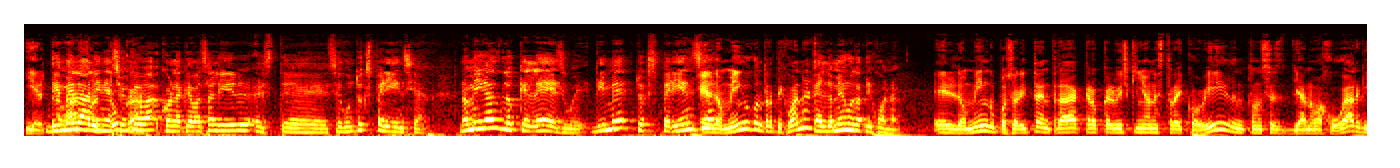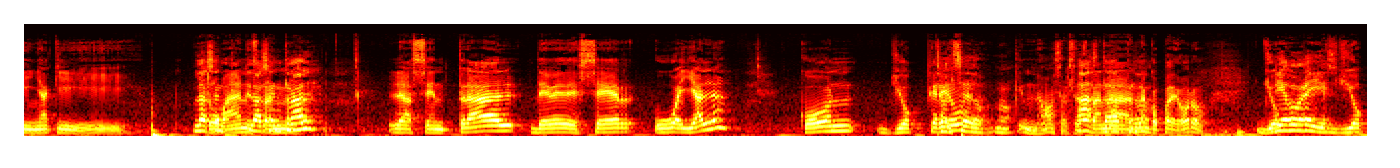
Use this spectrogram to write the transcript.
Y el Dime la alineación Tuca. que va, con la que va a salir, este, según tu experiencia. No me digas lo que lees, güey. Dime tu experiencia El domingo contra Tijuana. el domingo contra Tijuana. El domingo, pues ahorita de entrada creo que Luis Quiñones trae COVID, entonces ya no va a jugar. Guiñac y La, la están- central, La central debe de ser Hugo Ayala con, yo creo... Salcedo, no. que- no, Salcedo Ah, está, en está, la-. Copa de Oro. Yo, Diego Reyes. Yo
